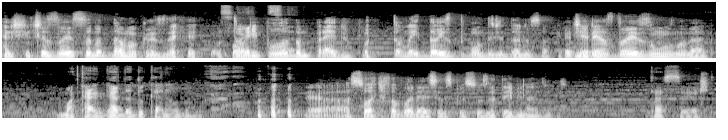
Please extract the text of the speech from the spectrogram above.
A gente, a usou isso no Damocles, né? O Foi. Tong pulou de um prédio, pô. Tomei dois pontos de dano só. Eu tirei os dois uns no dado. Uma cagada do caramba. É, a sorte favorece as pessoas determinadas. Tá certo.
